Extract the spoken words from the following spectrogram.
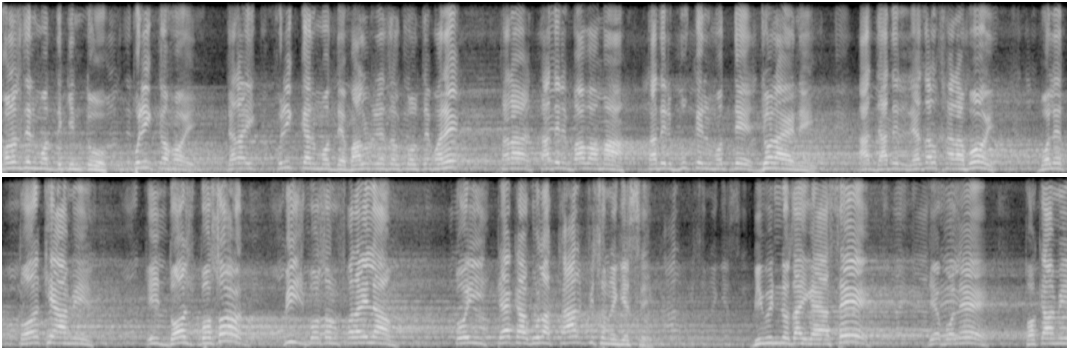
কলেজের মধ্যে কিন্তু পরীক্ষা হয়। যারা এই পরীক্ষার মধ্যে ভালো রেজাল্ট করতে পারে, তারা তাদের বাবা মা তাদের বুকের মধ্যে জড়ায় নেই আর যাদের রেজাল্ট খারাপ হয়, বলে তোরকে আমি এই দশ বছর, বিশ বছর ফলাইলাম, তো এই টাকাগুলা কার পিছনে গেছে? বিভিন্ন জায়গায় আছে, যে বলে, তোকে আমি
